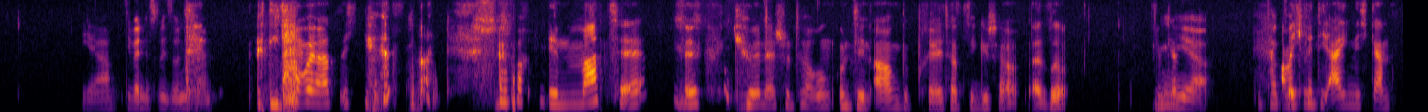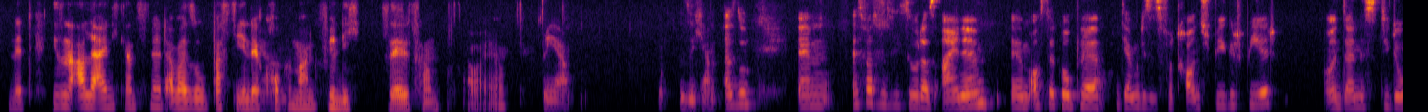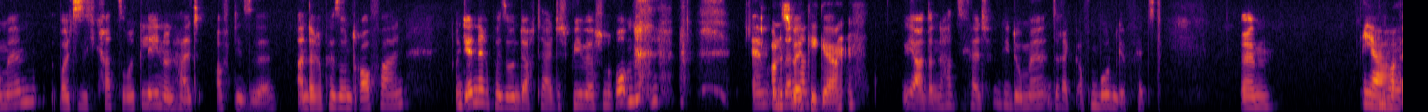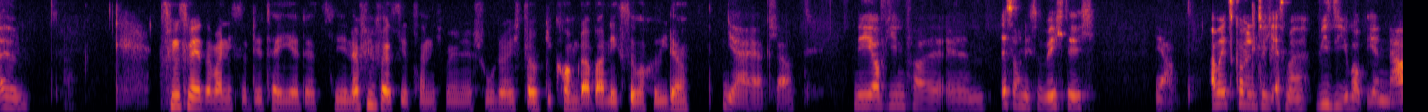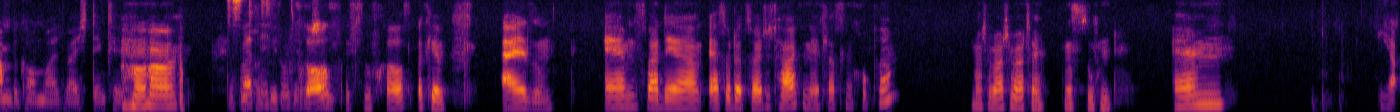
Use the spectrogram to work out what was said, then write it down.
Ja, die werden das sowieso nicht hören. Die Dumme hat sich gestern einfach in Mathe eine Gehirnerschütterung und den Arm geprellt hat sie geschafft. Also, okay. Ja. Aber ich finde die eigentlich ganz nett. Die sind alle eigentlich ganz nett, aber so, was die in der Ja. Gruppe machen, finde ich seltsam. Aber ja. Ja, sicher. Also, ähm, es war tatsächlich so, dass eine ähm, aus der Gruppe, die haben dieses Vertrauensspiel gespielt und dann ist die Dumme, wollte sich gerade zurücklehnen und halt auf diese andere Person drauffallen. Und die andere Person dachte halt, das Spiel wäre schon rum. ähm, Und ist hat, weggegangen. ja, und dann hat sich halt die Dumme direkt auf den Boden gefetzt. Ähm, ja, Ja. ähm, Das müssen wir jetzt aber nicht so detailliert erzählen. Auf jeden Fall ist sie jetzt dann nicht mehr in der Schule. Ich glaube, die kommt aber nächste Woche wieder. ja, ja, klar. Nee, auf jeden Fall ähm, ist auch nicht so wichtig. Ja, aber jetzt kommen wir natürlich erstmal, wie sie überhaupt ihren Namen bekommen hat, weil ich denke, das ich interessiert such's die raus. Ich suche raus. Okay. Also, ähm, das war der erste oder zweite Tag in der Klassengruppe. Warte, warte, warte. Ich muss suchen. Ähm, Ja,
